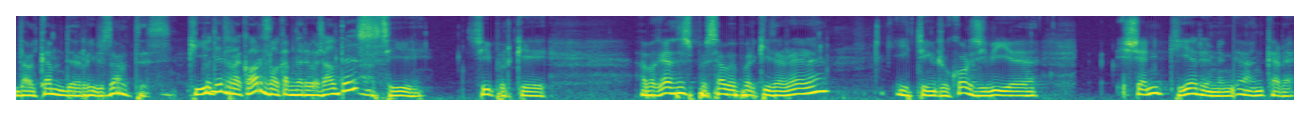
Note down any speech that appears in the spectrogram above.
del camp de Ribes Altes. Aquí, Tu tens records del Camp de Ribes Altes? Ah, sí, sí, perquè a vegades passava per aquí darrere i tinc records, hi havia gent que eren en- encara.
